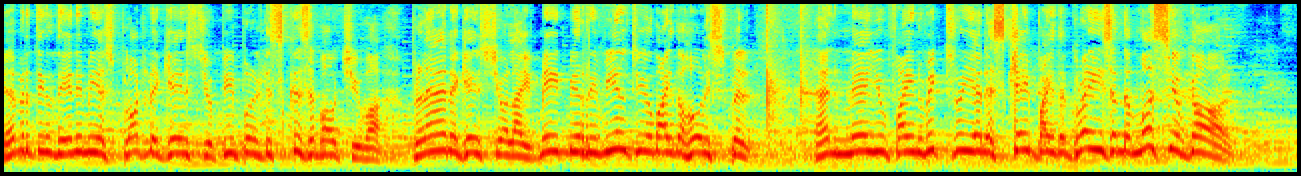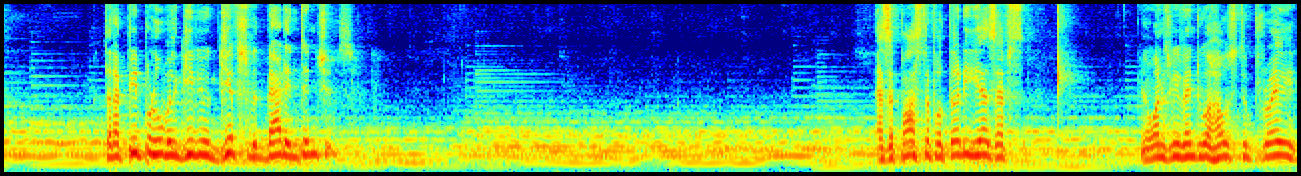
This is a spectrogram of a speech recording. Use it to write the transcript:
everything the enemy has plotted against you, people discuss about you, uh, plan against your life, may it be revealed to you by the Holy Spirit. And may you find victory and escape by the grace and the mercy of God. There are people who will give you gifts with bad intentions. As a pastor for 30 years, I've, you know, once we went to a house to pray,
